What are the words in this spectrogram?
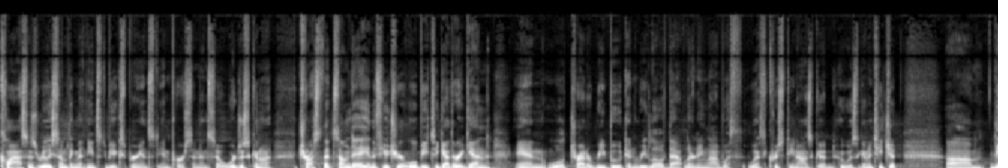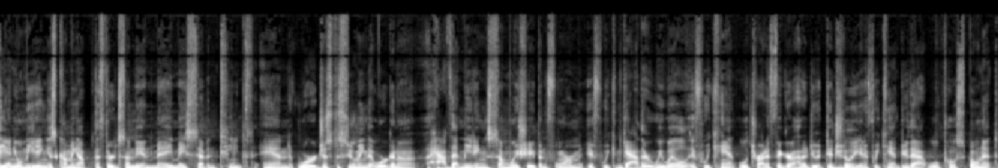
class is really something that needs to be experienced in person. And so we're just going to trust that someday in the future we'll be together again and we'll try to reboot and reload that learning lab with, with Christine Osgood, who was going to teach it. Um, the annual meeting is coming up the third Sunday in May, May 17th, and we're just assuming that we're going to have that meeting some way, shape, and form. If we can gather, we will. If we can't, we'll try to figure out how to do it digitally. And if we can't do that, we'll postpone it.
